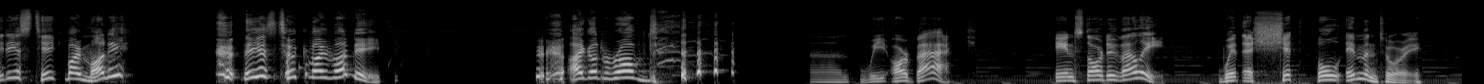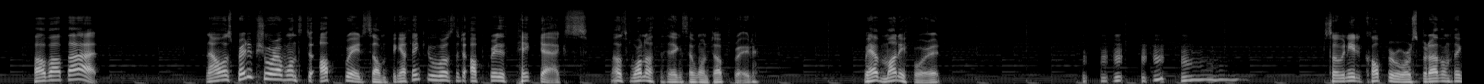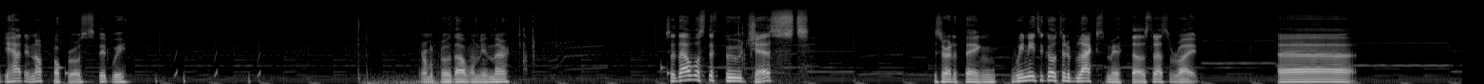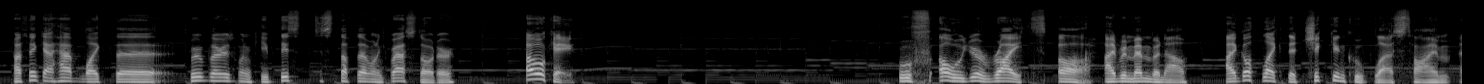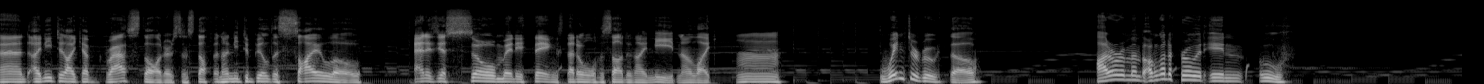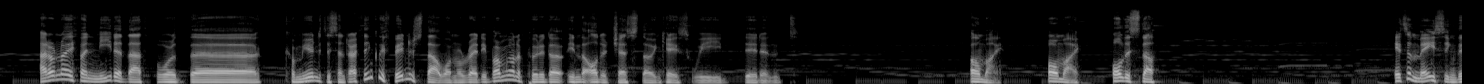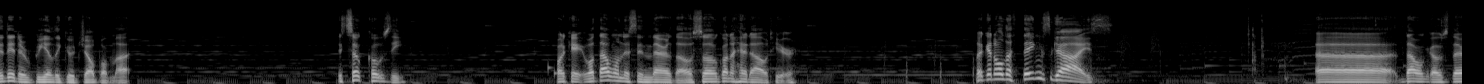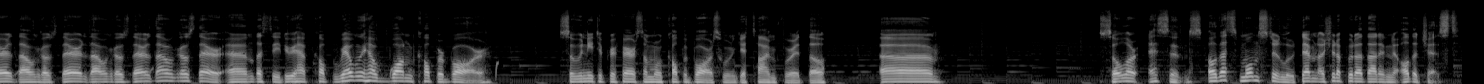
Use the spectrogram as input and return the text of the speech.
Did they just take my money? they just took my money. I got robbed. and we are back in Stardew Valley with a shit full inventory. How about that? Now, I was pretty sure I wanted to upgrade something. I think it was to upgrade the pickaxe. That's one of the things I want to upgrade. We have money for it. So we needed copper ores, but I don't think we had enough copper ores, did we? I'm gonna put that one in there. So that was the food chest. Is there a thing? We need to go to the blacksmith though, so that's right. Uh, I think I have like the blueberries. Want to keep this, this stuff that I want grass starter. Oh, okay. Oof. Oh, you're right. Oh, I remember now. I got like the chicken coop last time and I need to like have grass starters and stuff and I need to build a silo and it's just so many things that all of a sudden I need and I'm like, hmm. Winter root though. I don't remember. I'm gonna throw it in. Oof. I don't know if I needed that for the community center. I think we finished that one already, but I'm gonna put it uh, in the other chest though in case we didn't. Oh my. Oh my. All this stuff. It's amazing. They did a really good job on that. It's so cozy. Okay, well, that one is in there, though, so I'm gonna head out here. Look at all the things, guys! Uh, that one goes there, that one goes there, that one goes there, that one goes there. And let's see, do we have copper? We only have one copper bar. So we need to prepare some more copper bars when we get time for it, though. Uh, solar essence. Oh, that's monster loot. Damn I should have put that in the other chest.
